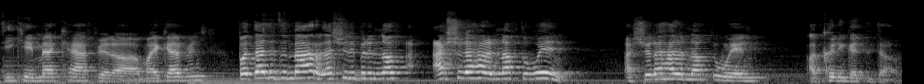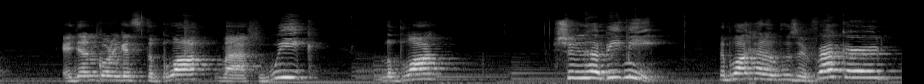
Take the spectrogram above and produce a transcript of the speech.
DK Metcalf and uh, Mike Evans, but that doesn't matter. That should have been enough. I should have had enough to win. I should have had enough to win. I couldn't get the dub. And then I'm going against the block last week. Block shouldn't have beat me. The block had a loser record.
